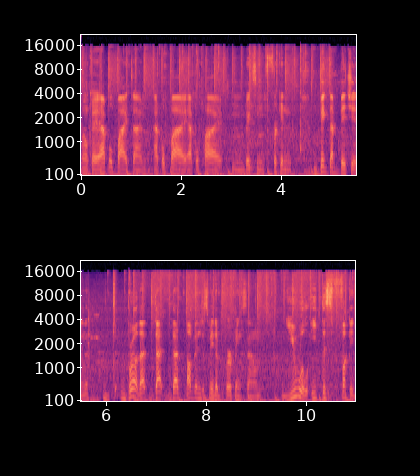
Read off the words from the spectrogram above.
Okay, apple pie time. Apple pie, apple pie. Hmm, bake some freaking, bake that bitch in. D- bro, that that that oven just made a burping sound. You will eat this fucking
